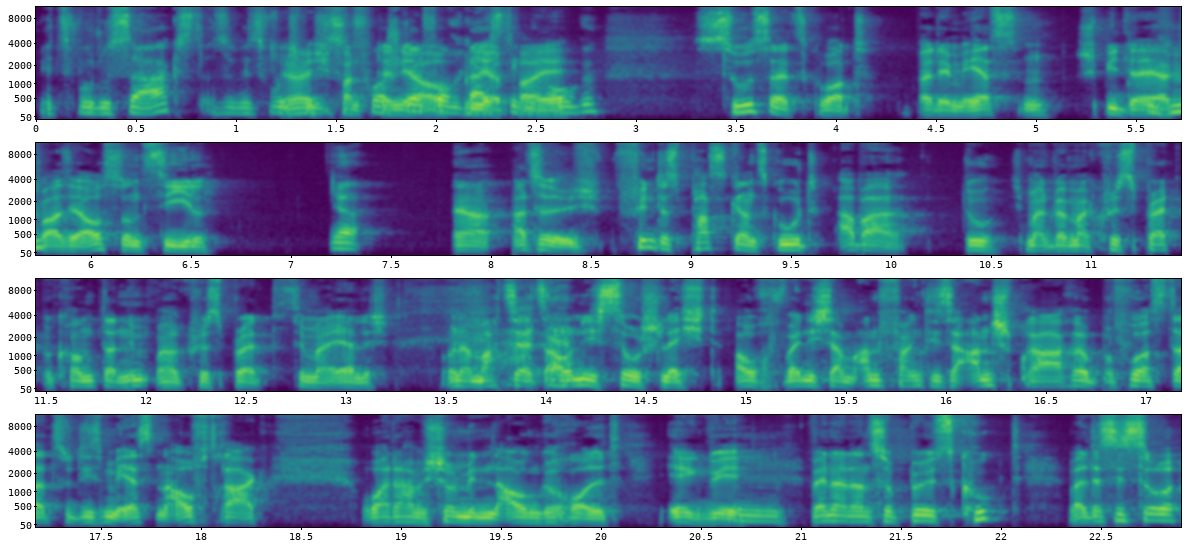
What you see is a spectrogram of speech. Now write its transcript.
Jetzt, wo du sagst, also jetzt, wo ja, ich ich das vorstelle vom geistigen Auge. Suicide Squad, bei dem ersten, spielt er mhm. ja quasi auch so ein Ziel. Ja. Ja, also ich finde, es passt ganz gut, aber Du, ich meine, wenn man Chris Pratt bekommt, dann nimmt man Chris Pratt, sind wir ehrlich. Und er macht es jetzt auch nicht so schlecht. Auch wenn ich am Anfang diese Ansprache, bevor es da zu diesem ersten Auftrag, oh, da habe ich schon mit den Augen gerollt. Irgendwie. Mhm. Wenn er dann so bös guckt, weil das ist so,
